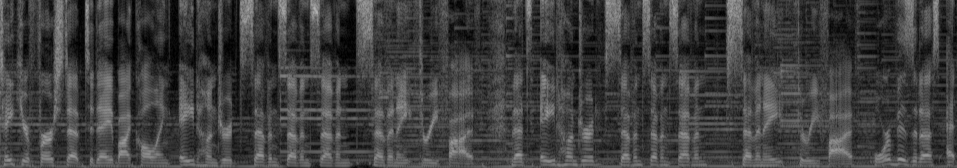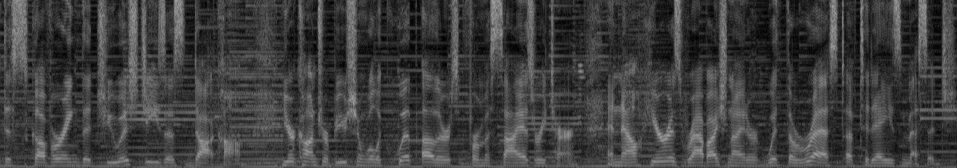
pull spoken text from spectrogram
Take your first step today by calling 800 777 7835. That's 800 777 7835. Or visit us at discoveringthejewishjesus.com. Your contribution will equip others for Messiah's return. And now, here is Rabbi Schneider with the rest of today's message.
